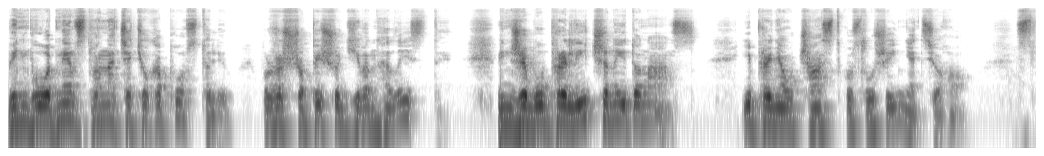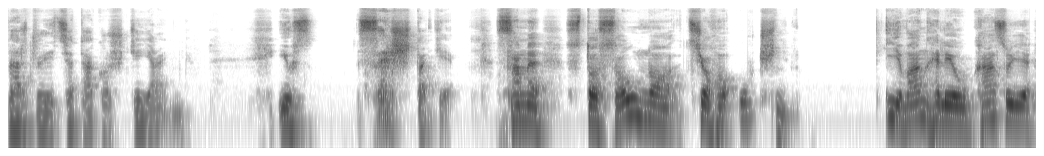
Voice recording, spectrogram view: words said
Він був одним з дванадцятьох апостолів, про що пишуть євангелисти. Він же був прилічений до нас і прийняв частку служіння цього, стверджується також діяння. І все ж таки, саме стосовно цього учня, Євангеліє указує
